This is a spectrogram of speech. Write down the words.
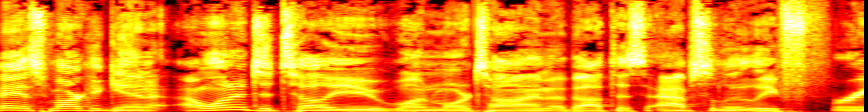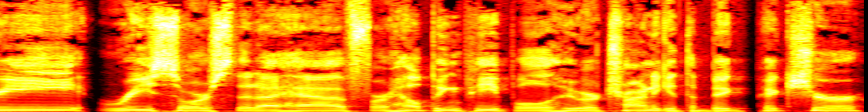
Hey, it's Mark again. I wanted to tell you one more time about this absolutely free resource that I have for helping people who are trying to get the big picture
